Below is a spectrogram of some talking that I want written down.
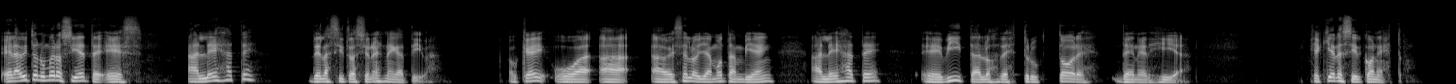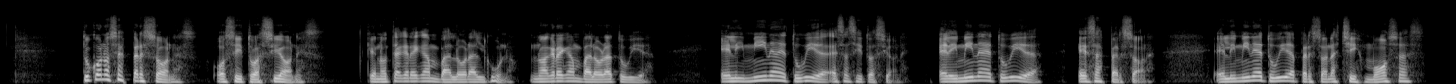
El hábito número siete es aléjate de las situaciones negativas. ¿Ok? O a, veces lo llamo también aléjate, evita los destructores de energía. ¿Qué quiere decir con esto? Tú conoces personas o situaciones que no te agregan valor alguno, no agregan valor a tu vida. Elimina de tu vida esas situaciones. Elimina de tu vida esas personas. Elimina de tu vida personas chismosas,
